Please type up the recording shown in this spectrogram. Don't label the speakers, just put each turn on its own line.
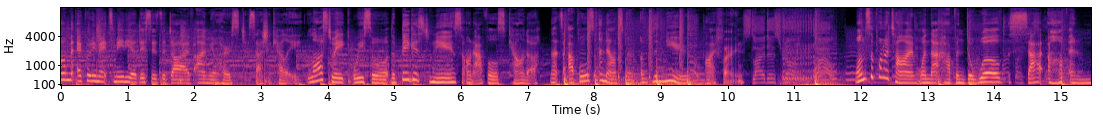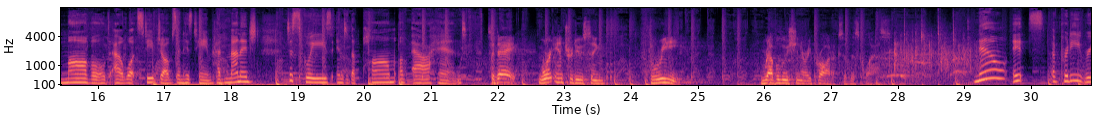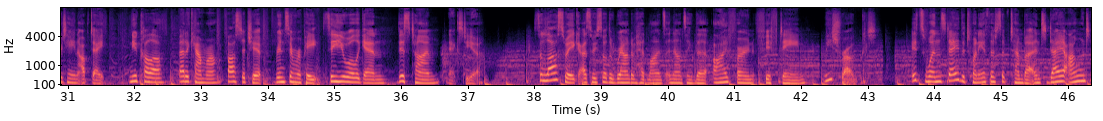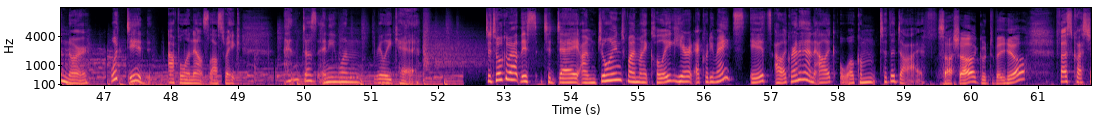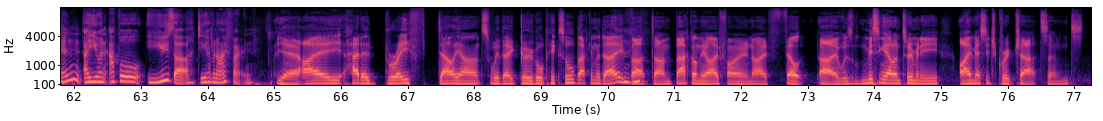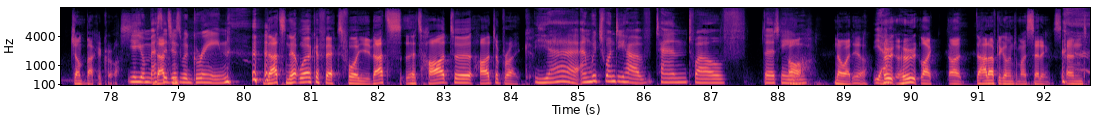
From Equity Mates Media, this is The Dive. I'm your host, Sascha Kelly. Last week, we saw the biggest news on Apple's calendar. That's Apple's announcement of the new iPhone. Once upon a time, when that happened, the world sat up and marveled at what Steve Jobs and his team had managed to squeeze into the palm of our hand.
Today, we're introducing three revolutionary products of this class.
Now it's a pretty routine update. New color, better camera, faster chip, rinse and repeat. See you all again, this time next year. So last week, as we saw the round of headlines announcing the iPhone 15, we shrugged. It's Wednesday, the 20th of September, and today I want to know what did Apple announce last week? And does anyone really care? To talk about this today, I'm joined by my colleague here at Equity Mates. It's Alec Renehan. Alec, welcome to the dive.
Sascha, good to be here.
First question Are you an Apple user? Do you have an iPhone?
Yeah, I had a brief dalliance with a Google Pixel back in the day,
Mm-hmm.
but um, back on the iPhone, I felt uh, I was missing out on too many iMessage group chats and jumped back across.
Yeah, your messages
that's,
were green.
that's network effects for you. That's that's hard to hard to break.
yeah. And which one do you have? 10, 12, 13?
Oh, no idea.
Yeah.
Who who like uh, I'd have to go into my settings and.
